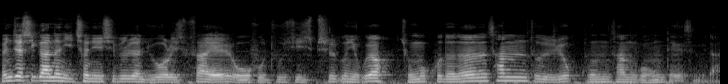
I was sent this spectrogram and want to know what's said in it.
현재 시간은 2021년 6월 24일 오후 2시 27분이고요. 종목 코드는 326030 되겠습니다.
